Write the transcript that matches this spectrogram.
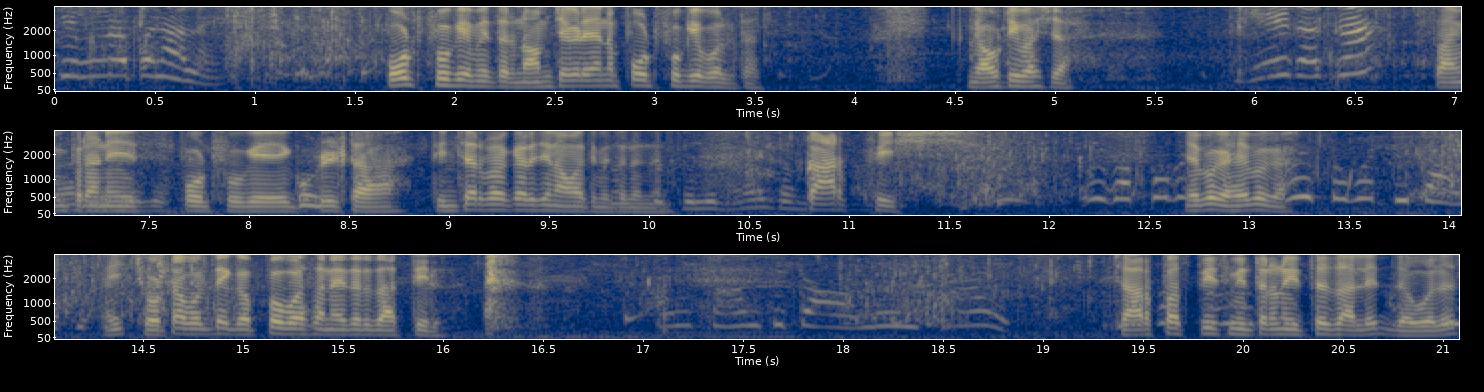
चिमणा पण आलाय. पोटफुगे मित्रांनो आमच्याकडे यांना पोटफुगे बोलतात. गावठी भाषा. सामी प्राणीस पोटफुगे गोल्टा तीन चार प्रकारची नाव आहेत मित्रांनो. कार्प फिश हे बघा हे बघा. सोबत तिथं आहे तिथं. ही छोटा बोलते गप्प बसा नाही तर जातील चार पाच पीस मित्रांनो इथंच आलेत जवळच.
